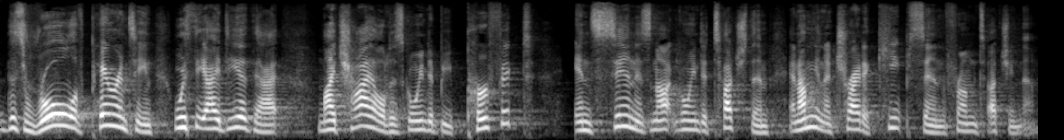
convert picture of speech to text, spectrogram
this role of parenting with the idea that my child is going to be perfect and sin is not going to touch them, and I'm going to try to keep sin from touching them.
